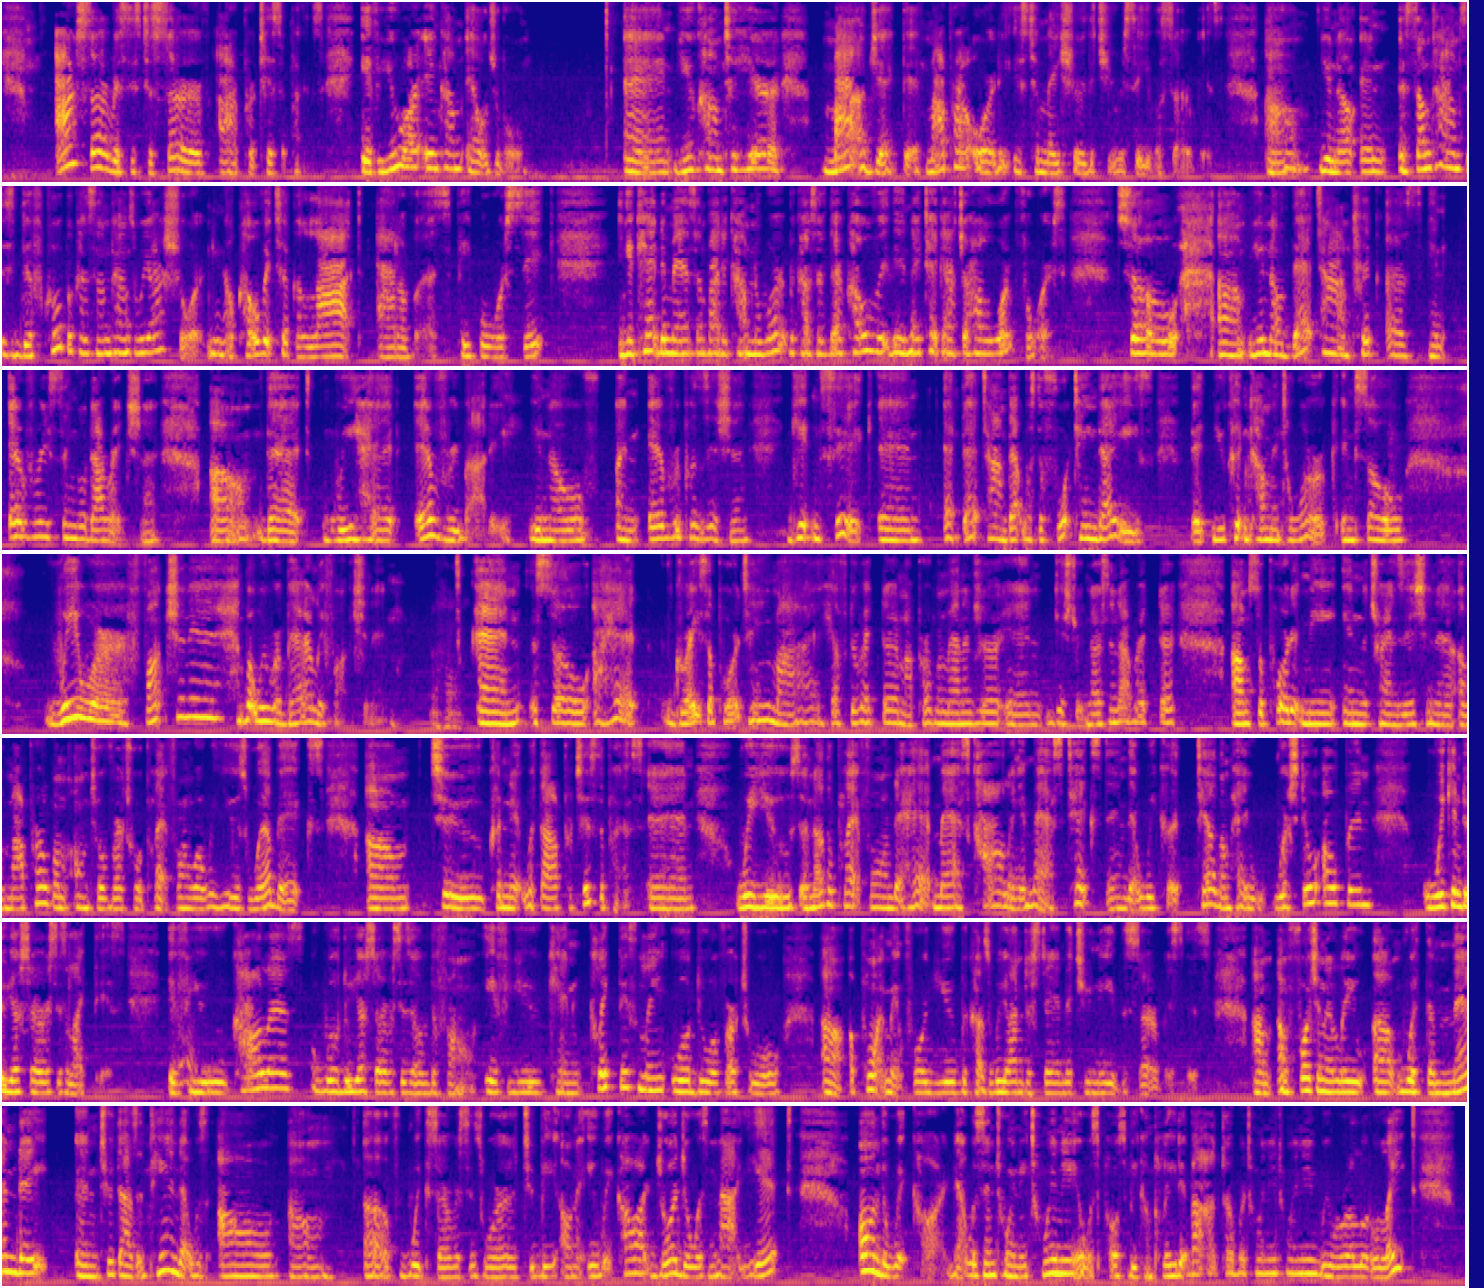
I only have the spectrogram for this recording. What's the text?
our service is to serve our participants. If you are income eligible, and you come to here, my objective, my priority is to make sure that you receive a service. Um, you know, and, and sometimes it's difficult because sometimes we are short. You know, COVID took a lot out of us. People were sick. you can't demand somebody come to work because if they're COVID, then they take out your whole workforce. So, um, you know, that time took us in every single direction um, that we had everybody you know in every position getting sick. And at that time that was the 14 days that you couldn't come into work. And so we were functioning but we were barely functioning. Uh-huh. and so i had great support team. My health director, my program manager, and district nursing director um, supported me in the transition of my program onto a virtual platform where we use WebEx um, to connect with our participants. And we used another platform that had mass calling and mass texting that we could tell them, hey, we're still open. We can do your services like this. If you call us, we'll do your services over the phone. If you can click this link, we'll do a virtual uh, appointment for you because we understand that you need the services. Um, unfortunately, uh, with the mandate in 2010, that was all um, of WIC services were to be on an EWIC card. Georgia was not yet on the WIC card. That was in 2020. It was supposed to be completed by October 2020. We were a little late,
